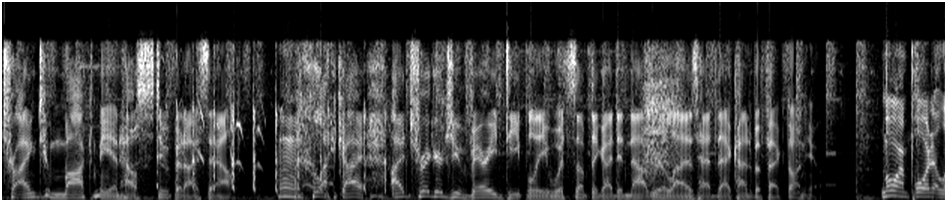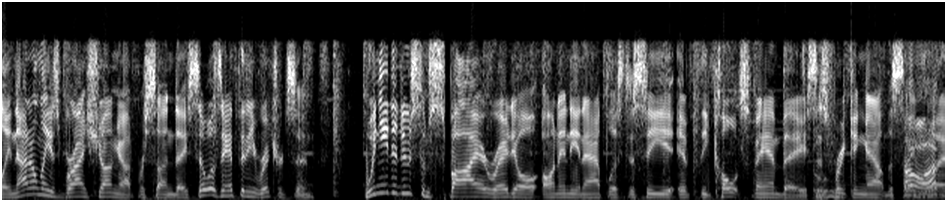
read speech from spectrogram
trying to mock me and how stupid I sound. like I, I triggered you very deeply with something I did not realize had that kind of effect on you. More importantly, not only is Bryce Young out for Sunday, so is Anthony Richardson. We need to do some spy radio on Indianapolis to see if the Colts fan base is Ooh. freaking out the same Oh, I way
